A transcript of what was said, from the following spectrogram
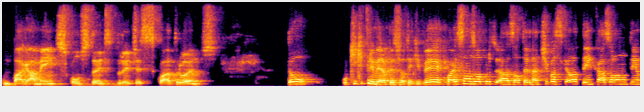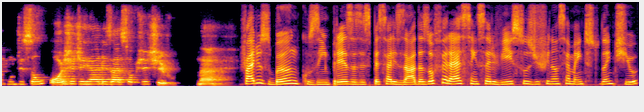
com pagamentos constantes durante esses quatro anos. Então, o que, que a pessoa tem que ver? Quais são as, as alternativas que ela tem caso ela não tenha condição hoje de realizar esse objetivo? Né? Vários bancos e empresas especializadas oferecem serviços de financiamento estudantil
